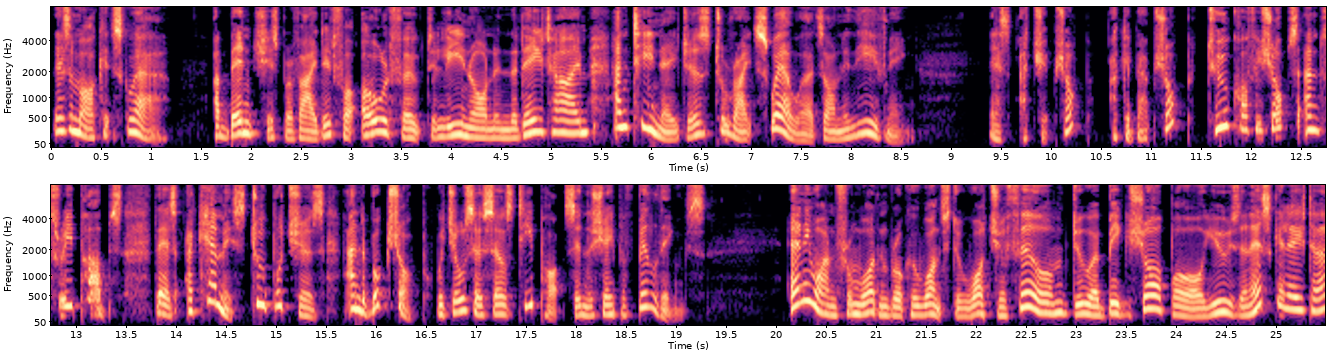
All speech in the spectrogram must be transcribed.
there's a market square. A bench is provided for old folk to lean on in the daytime and teenagers to write swear words on in the evening. There's a chip shop, a kebab shop, two coffee shops, and three pubs. There's a chemist, two butchers, and a bookshop, which also sells teapots in the shape of buildings. Anyone from Waddenbrook who wants to watch a film, do a big shop, or use an escalator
